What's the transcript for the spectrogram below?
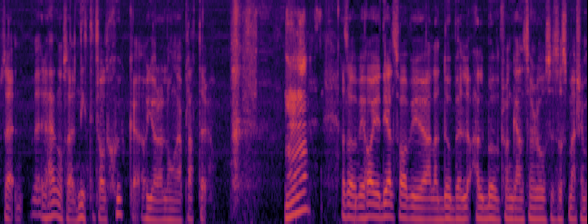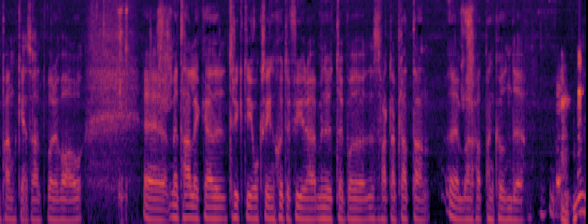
Så här, är det här någon 90-talssjuka att göra långa plattor? Mm. Alltså vi har ju dels har vi ju alla dubbelalbum från Guns N' Roses och Smashing Pumpkins och allt vad det var. Och, eh, Metallica tryckte ju också in 74 minuter på den svarta plattan. Eh, bara för att man kunde. Mm.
